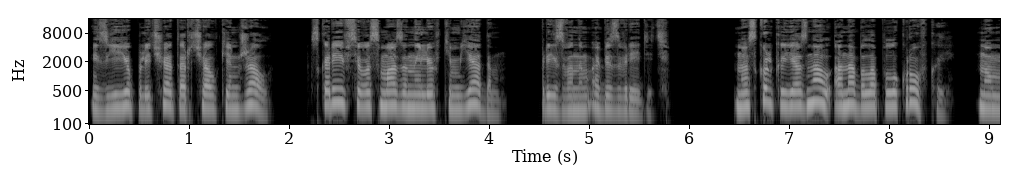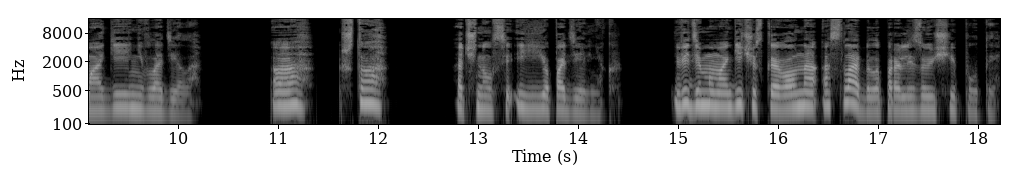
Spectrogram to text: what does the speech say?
Из ее плеча торчал кинжал, скорее всего, смазанный легким ядом, призванным обезвредить. Насколько я знал, она была полукровкой, но магией не владела. «А, что?» — очнулся и ее подельник. Видимо, магическая волна ослабила парализующие путы.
